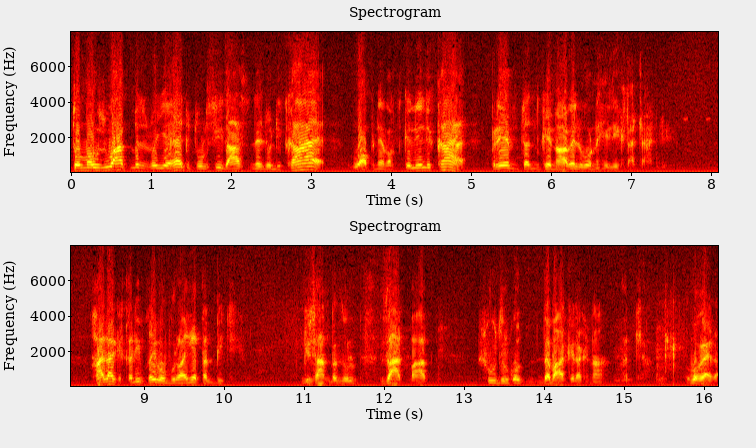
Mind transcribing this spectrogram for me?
تو موضوعات میں تو یہ ہے کہ تلسی داس نے جو لکھا ہے وہ اپنے وقت کے لیے لکھا ہے۔ پریم چند کے ناول وہ نہیں لکھنا چاہتے۔ حالانکہ قریب قریب وہ برائیاں تب بھی تھی کسان پر ظلم، ذات پات شودر کو دبا کے رکھنا اچھا وغیرہ۔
